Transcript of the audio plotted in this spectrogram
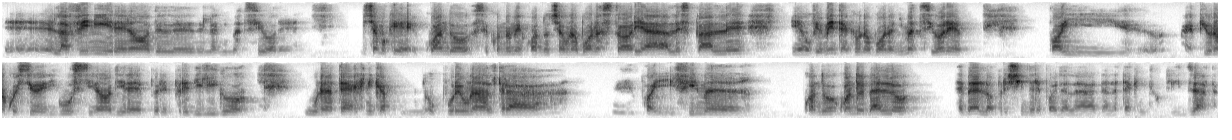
eh, l'avvenire no, del, dell'animazione. Diciamo che quando, secondo me, quando c'è una buona storia alle spalle e ovviamente anche una buona animazione, poi eh, è più una questione di gusti, no? dire prediligo una tecnica oppure un'altra. Poi il film quando, quando è bello, è bello a prescindere poi dalla, dalla tecnica utilizzata.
